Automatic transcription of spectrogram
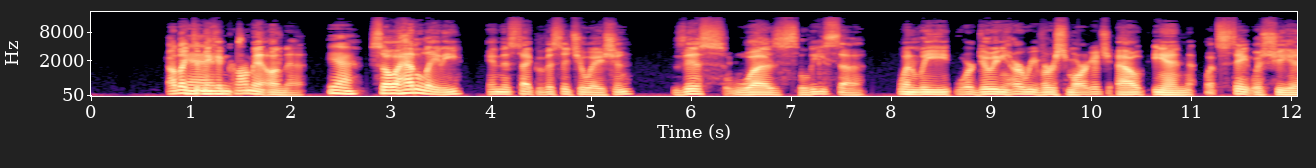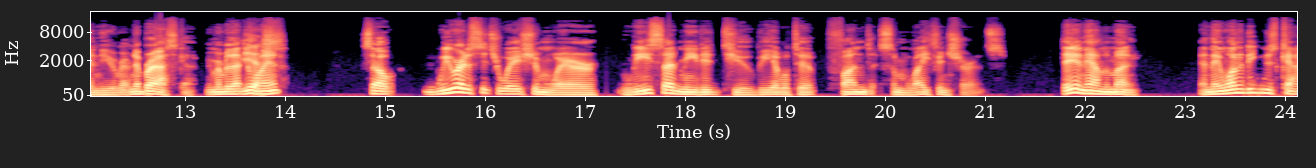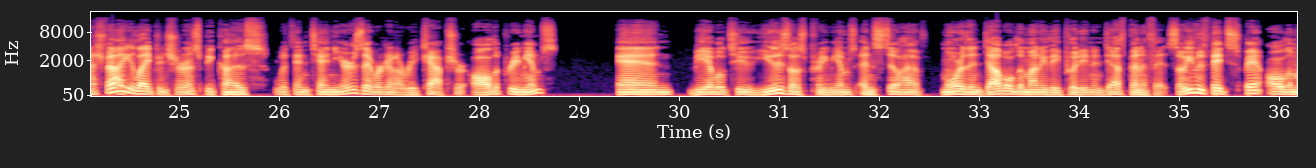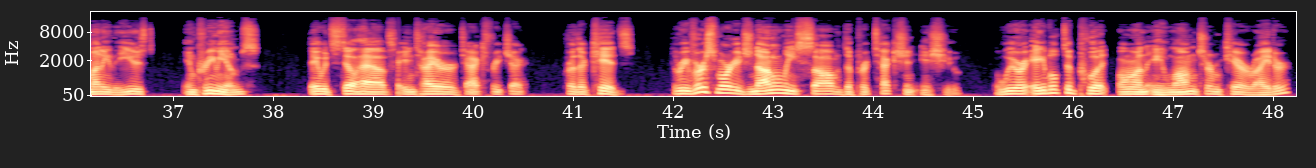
I'd like and, to make a comment on that. Yeah. So I had a lady in this type of a situation. This was Lisa when we were doing her reverse mortgage out in what state was she in? Do you remember? Nebraska. Remember that yes. client? So we were in a situation where Lisa needed to be able to fund some life insurance. They didn't have the money and they wanted to use cash value life insurance because within 10 years, they were going to recapture all the premiums and be able to use those premiums and still have more than double the money they put in in death benefit. So even if they'd spent all the money they used in premiums, they would still have an entire tax free check for their kids. The reverse mortgage not only solved the protection issue, we were able to put on a long term care rider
